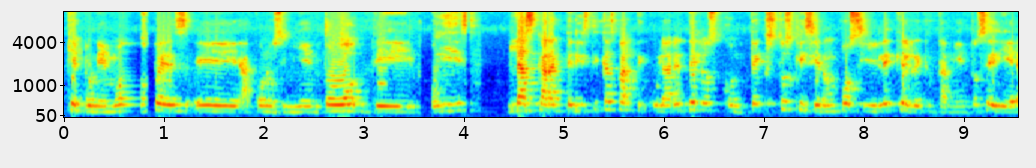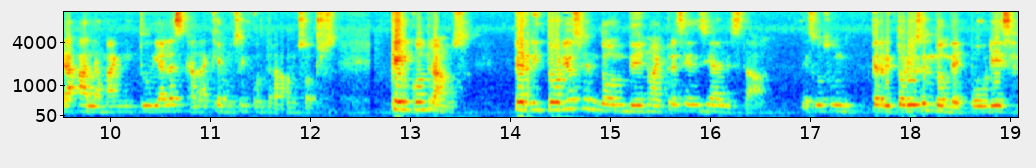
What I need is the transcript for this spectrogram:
que ponemos pues eh, a conocimiento del país las características particulares de los contextos que hicieron posible que el reclutamiento se diera a la magnitud y a la escala que hemos encontrado nosotros. ¿Qué encontramos? Territorios en donde no hay presencia del Estado. Esos son territorios en donde hay pobreza,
